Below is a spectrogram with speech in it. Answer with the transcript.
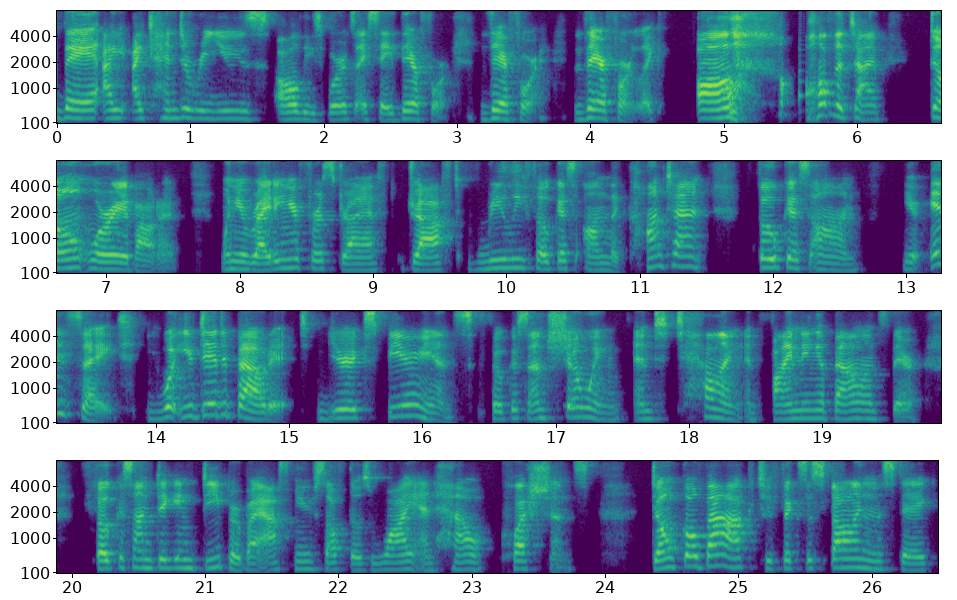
they I, I tend to reuse all these words. I say therefore, therefore, therefore, like all all the time. Don't worry about it. When you're writing your first draft, draft, really focus on the content, focus on your insight, what you did about it, your experience. Focus on showing and telling and finding a balance there. Focus on digging deeper by asking yourself those why and how questions. Don't go back to fix a spelling mistake.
